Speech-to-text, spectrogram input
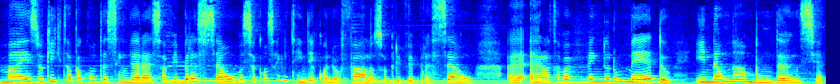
Mas o que estava acontecendo era essa vibração. Você consegue entender quando eu falo sobre vibração? É, ela estava vivendo no medo e não na abundância.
